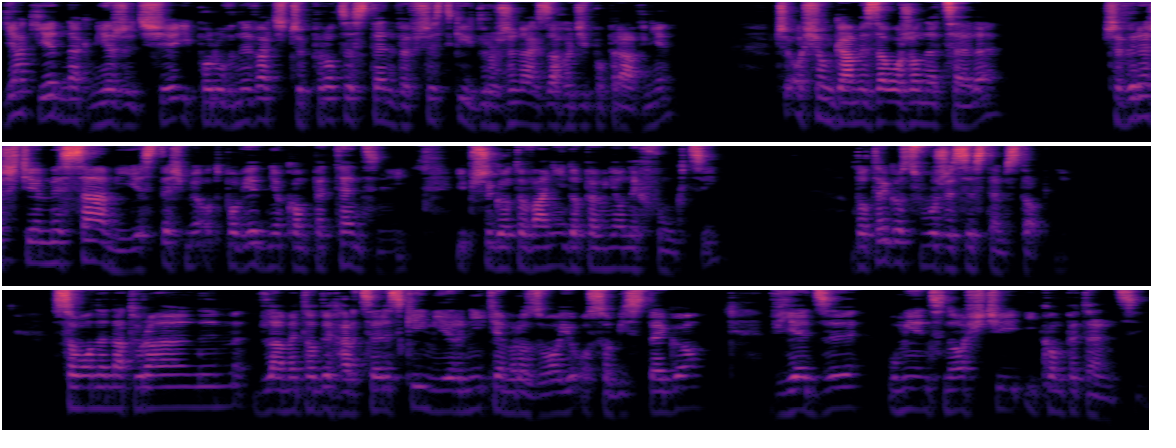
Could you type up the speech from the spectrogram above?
Jak jednak mierzyć się i porównywać, czy proces ten we wszystkich drużynach zachodzi poprawnie? Czy osiągamy założone cele? Czy wreszcie my sami jesteśmy odpowiednio kompetentni i przygotowani do pełnionych funkcji? Do tego służy system stopni. Są one naturalnym dla metody harcerskiej miernikiem rozwoju osobistego wiedzy, umiejętności i kompetencji.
